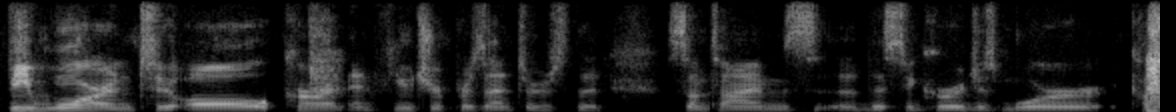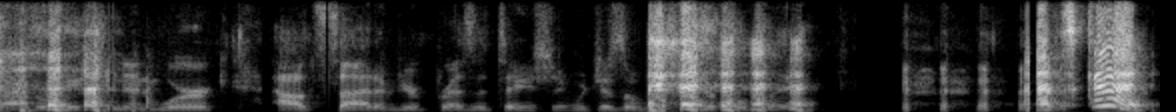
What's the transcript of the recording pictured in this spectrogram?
be warned to all current and future presenters that sometimes uh, this encourages more collaboration and work outside of your presentation, which is a wonderful thing. That's good.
